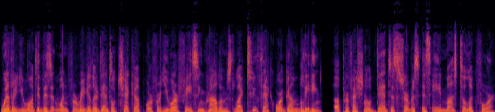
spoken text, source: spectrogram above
Whether you want to visit one for regular dental checkup or for you are facing problems like toothache or gum bleeding, a professional dentist service is a must to look for.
